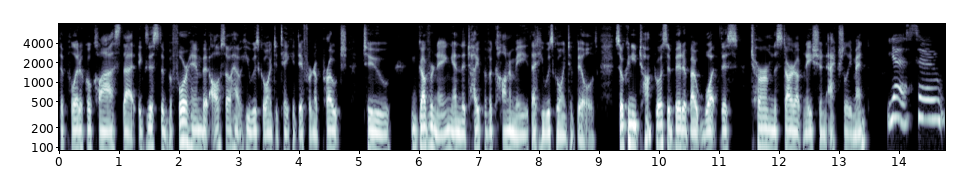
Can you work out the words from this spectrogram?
the political class that existed before him but also how he was going to take a different approach to governing and the type of economy that he was going to build. So, can you talk to us a bit about what this term, the startup nation, actually meant? Yes, so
